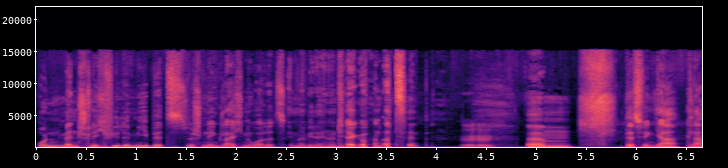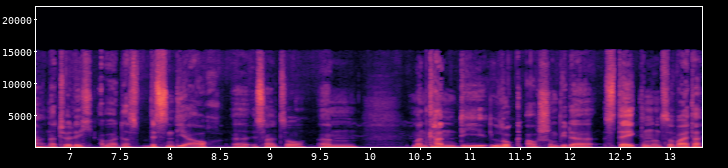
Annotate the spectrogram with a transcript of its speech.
unmenschlich viele Mi-Bits zwischen den gleichen Wallets immer wieder hin und her gewandert sind. Mhm. Ähm, deswegen ja, klar, natürlich, aber das wissen die auch, äh, ist halt so. Ähm, man kann die Look auch schon wieder staken und so weiter.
